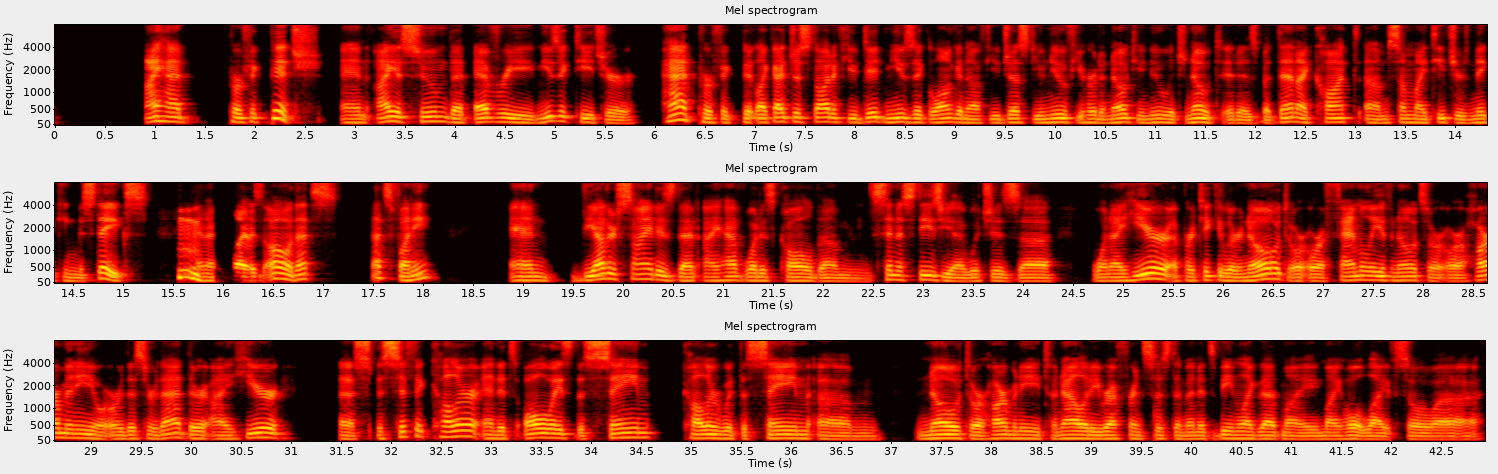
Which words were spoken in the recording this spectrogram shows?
I had perfect pitch, and I assumed that every music teacher had perfect pitch. Like I just thought if you did music long enough, you just you knew if you heard a note, you knew which note it is. But then I caught um, some of my teachers making mistakes, Hmm. and I realized, oh, that's that's funny. And the other side is that I have what is called um, synesthesia, which is uh, when I hear a particular note or, or a family of notes or, or a harmony or, or this or that, there I hear a specific color and it's always the same color with the same um, note or harmony tonality reference system. And it's been like that my my whole life. So uh,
